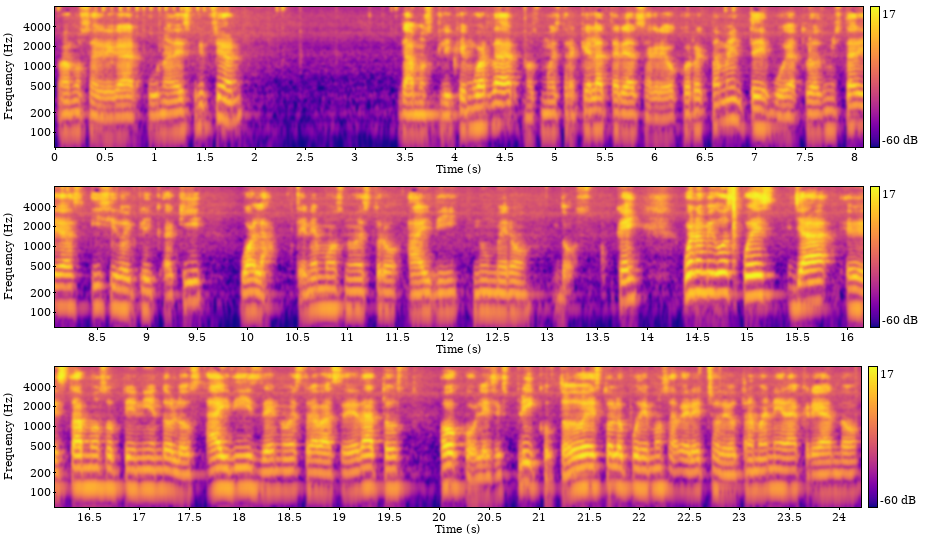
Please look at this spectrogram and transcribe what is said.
Vamos a agregar una descripción. Damos clic en guardar, nos muestra que la tarea se agregó correctamente. Voy a todas mis tareas y si doy clic aquí, voilà, tenemos nuestro ID número 2. ¿ok? Bueno amigos, pues ya eh, estamos obteniendo los IDs de nuestra base de datos. Ojo, les explico, todo esto lo pudimos haber hecho de otra manera creando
